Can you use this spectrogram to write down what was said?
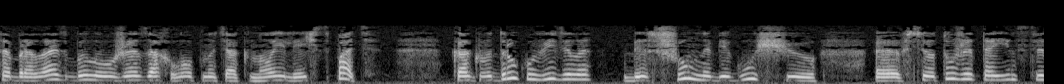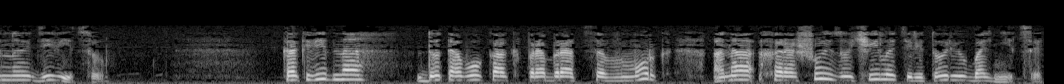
собралась было уже захлопнуть окно и лечь спать, как вдруг увидела бесшумно бегущую э, все ту же таинственную девицу. Как видно, до того, как пробраться в морг, она хорошо изучила территорию больницы,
